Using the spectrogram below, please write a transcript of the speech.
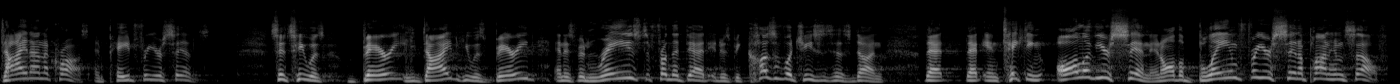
died on a cross and paid for your sins, since he was buried, he died, he was buried, and has been raised from the dead, it is because of what Jesus has done that, that in taking all of your sin and all the blame for your sin upon himself,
